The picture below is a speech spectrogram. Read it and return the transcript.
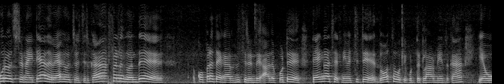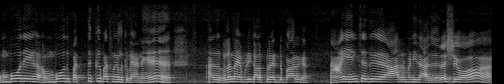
ஊற வச்சுட்ட நைட்டே அதை வேக வச்சு வச்சுருக்கேன். டிஃபனுக்கு வந்து கொப்பரை தேங்காய் இருந்துச்சு ரெண்டு. அதை போட்டு தேங்காய் சட்னி வச்சுட்டு தோசை ஊற்றி கொடுத்துக்கலாம் அப்படின்னு இருக்கேன். என் ஒம்போதே ஒம்பது பத்துக்கு பசங்களுக்கு வேனு. அதுக்குள்ளே நான் எப்படி கலப்புறேன்ட்டு பாருங்க. நான் ஏஞ்சது ஆறரை மணி தான் அது வேற விஷயம்.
